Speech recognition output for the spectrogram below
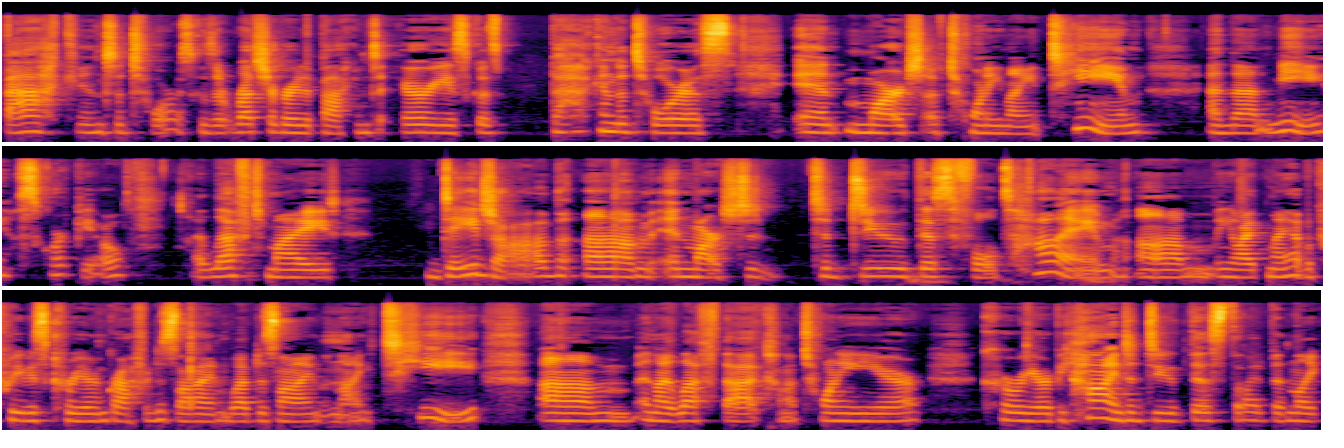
back into Taurus because it retrograded back into Aries, goes back into Taurus in March of 2019. And then me, Scorpio, I left my day job um, in March to to do this full time. Um, you know, I might have a previous career in graphic design, web design, and IT, um, and I left that kind of 20 year career behind to do this that I've been like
